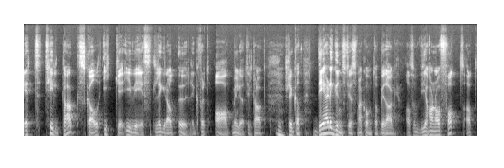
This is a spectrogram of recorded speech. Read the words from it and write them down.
et tiltak skal ikke i vesentlig grad ødelegge for et annet miljøtiltak. Mm. Slik at det er det gunstige som er kommet opp i dag. Altså, vi har nå fått at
